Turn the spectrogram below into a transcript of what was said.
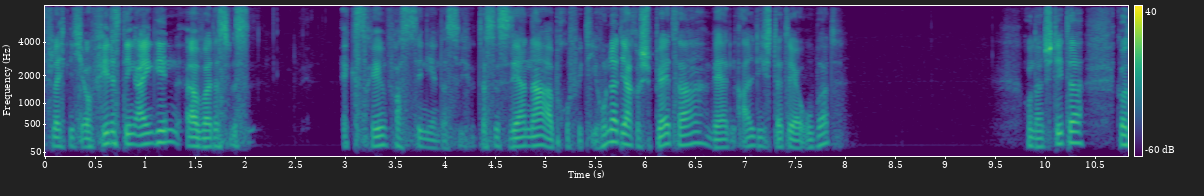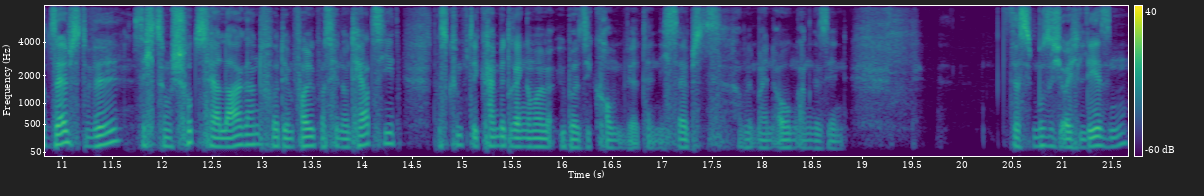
vielleicht nicht auf jedes Ding eingehen, aber das ist extrem faszinierend. Das, das ist sehr nahe Prophetie. 100 Jahre später werden all die Städte erobert und dann steht da, Gott selbst will sich zum Schutz herlagern vor dem Volk, was hin und her zieht, dass künftig kein Bedränger mehr über sie kommen wird, denn ich selbst habe mit meinen Augen angesehen. Das muss ich euch lesen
